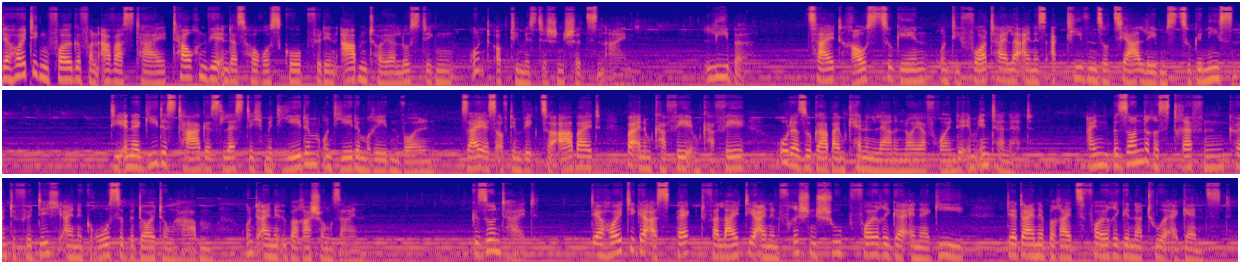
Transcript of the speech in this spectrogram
der heutigen Folge von Avastai tauchen wir in das Horoskop für den abenteuerlustigen und optimistischen Schützen ein. Liebe. Zeit rauszugehen und die Vorteile eines aktiven Soziallebens zu genießen. Die Energie des Tages lässt dich mit jedem und jedem reden wollen, sei es auf dem Weg zur Arbeit, bei einem Café im Café oder sogar beim Kennenlernen neuer Freunde im Internet. Ein besonderes Treffen könnte für dich eine große Bedeutung haben und eine Überraschung sein. Gesundheit. Der heutige Aspekt verleiht dir einen frischen Schub feuriger Energie, der deine bereits feurige Natur ergänzt.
